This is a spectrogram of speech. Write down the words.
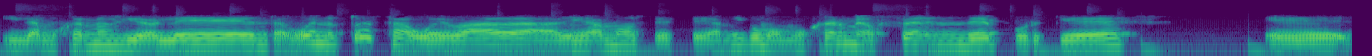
y la mujer no es violenta. Bueno, toda esta huevada, digamos, este, a mí como mujer me ofende porque eh,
